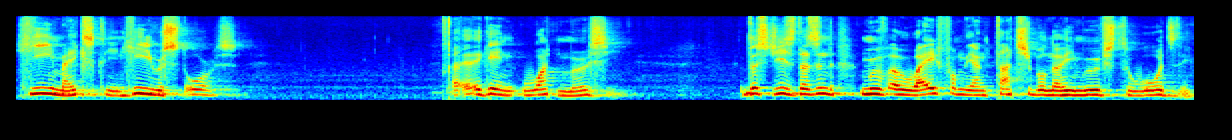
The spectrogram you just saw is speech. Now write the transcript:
he makes clean, he restores. Uh, again, what mercy. This Jesus doesn't move away from the untouchable, no, he moves towards them.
